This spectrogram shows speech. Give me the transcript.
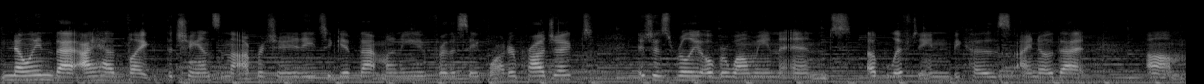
knowing that I had like the chance and the opportunity to give that money for the Safe Water Project is just really overwhelming and uplifting because I know that um,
